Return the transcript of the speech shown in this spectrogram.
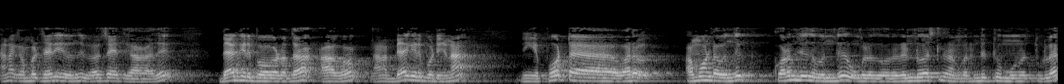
ஆனால் கம்பல்சரி இது வந்து விவசாயத்துக்கு ஆகாது. பேக்கரி போக தான் ஆகும். ஆனால் பேக்கரி போட்டிங்கன்னா நீங்கள் போட்ட வர அமௌண்ட்டை வந்து குறைஞ்சது வந்து உங்களுக்கு ஒரு ரெண்டு வருஷத்தில் நம்ம ரெண்டு டு மூணு வருஷத்துக்குள்ளே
